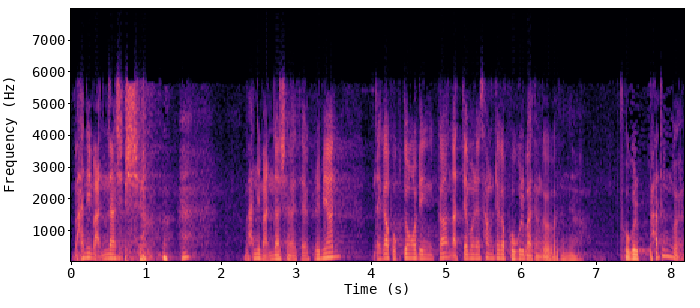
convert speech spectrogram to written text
많이 만나십시오. 많이 만나셔야 돼요. 그러면 내가 복덩어리니까 나 때문에 상대가 복을 받은 거거든요. 복을 받은 거예요.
